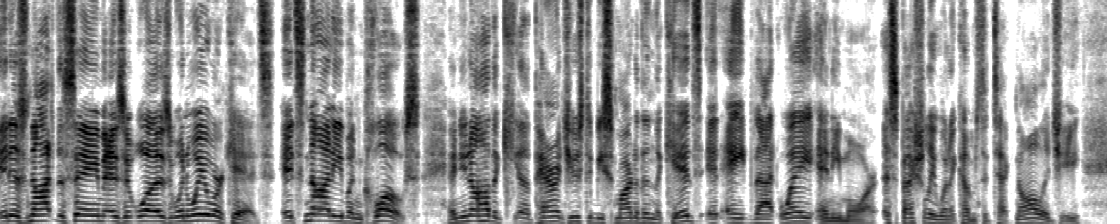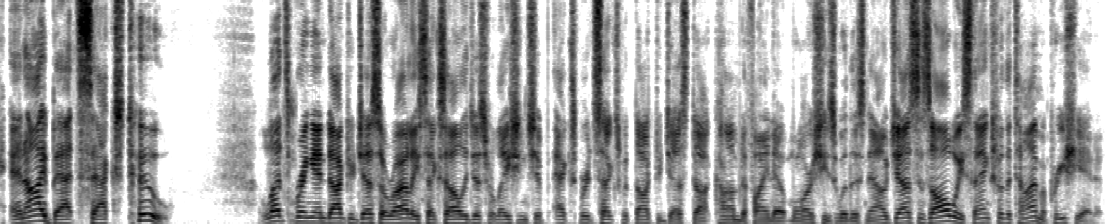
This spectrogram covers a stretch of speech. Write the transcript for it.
it is not the same as it was when we were kids. It's not even close. And you know how the uh, parents used to be smarter than the kids? It ain't that way anymore, especially when it comes to technology. And I bet sex too. Let's bring in Dr. Jess O'Reilly, sexologist, relationship expert, sexwithdrjess.com to find out more. She's with us now. Jess, as always, thanks for the time. Appreciate it.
